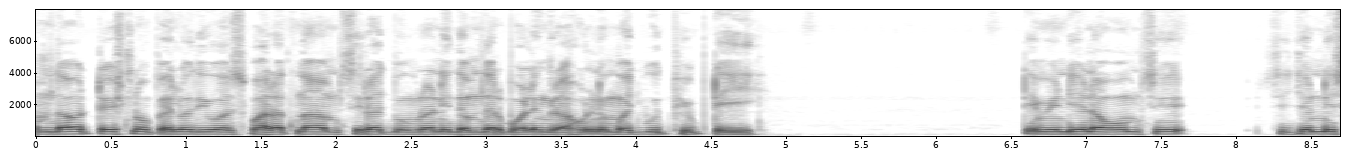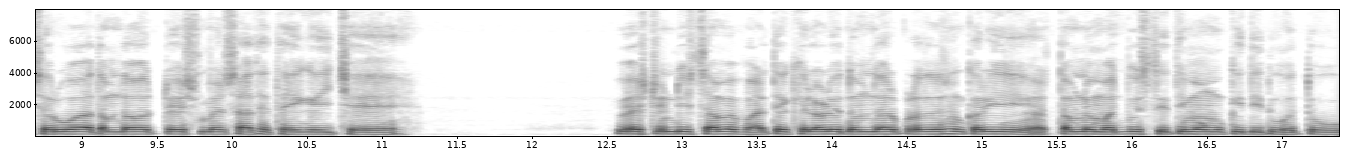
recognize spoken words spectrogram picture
અમદાવાદ ટેસ્ટનો પહેલો દિવસ. ભારતના આમ સિરાજ બુમરાહની દમદાર બોલિંગ, રાહુલની મજબૂત ફિફ્ટી. ટીમ ઇન્ડિયાના હોમ સિઝનની શરૂઆત અમદાવાદ ટેસ્ટ મેચ સાથે થઈ ગઈ છે. વેસ્ટ ઇન્ડિઝ સામે ભારતીય ખેલાડીઓ દમદાર પ્રદર્શન કરી તમને મજબૂત સ્થિતિમાં મૂકી દીધું હતું.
